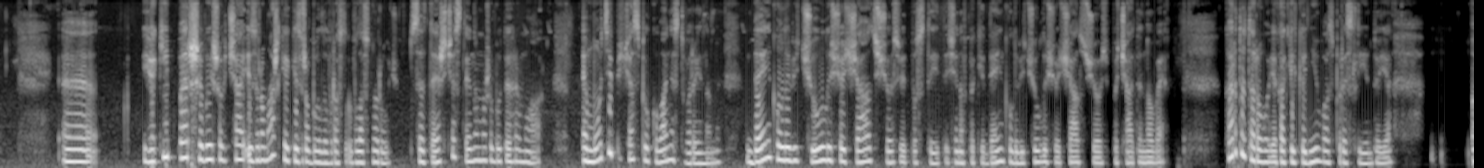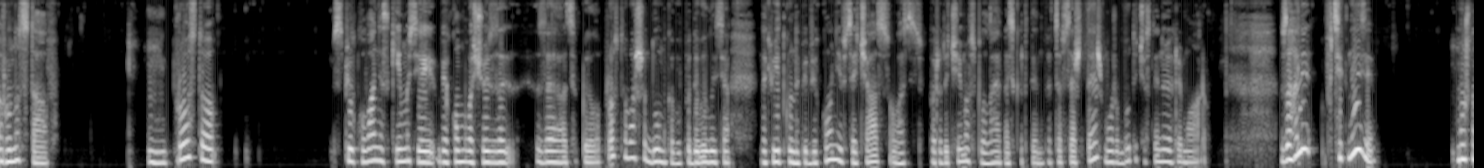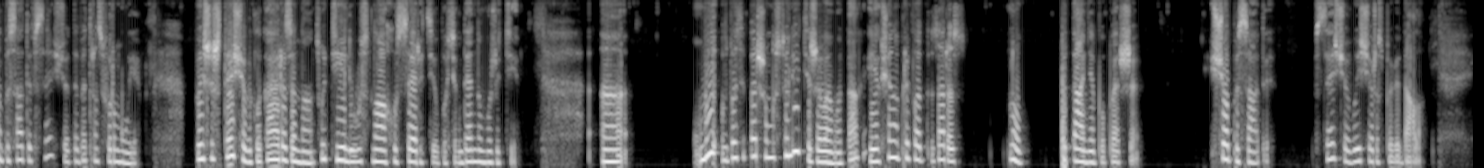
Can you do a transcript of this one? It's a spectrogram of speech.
Який перший вийшов чай із ромашки, який зробили власноруч, це теж частина може бути гримуару. Емоції під час спілкування з тваринами. День, коли відчули, що час щось відпустити, чи навпаки, день, коли відчули, що час щось почати нове. Карта Таро, яка кілька днів вас переслідує, руностав. Просто спілкування з кимось, в якому вас щось зацепило. Просто ваша думка. Ви подивилися на квітку на підвіконні, і в цей час у вас перед очима всплила якась картинка. Це все ж теж може бути частиною гримуару. Взагалі, в цій книзі можна писати все, що тебе трансформує. Пишеш те, що викликає резонанс у тілі, у снах, у серці, у повсякденному житті. Ми в 21 столітті живемо, так? І якщо, наприклад, зараз ну, питання, по-перше, що писати? Все, що вище розповідала.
